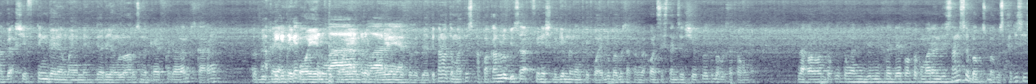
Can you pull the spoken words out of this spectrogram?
agak shifting gaya mainnya dari yang lu harus ngedrive ke dalam sekarang lebih kayak three point, three point, three point ya. gitu. Berarti kan otomatis apakah lu bisa finish the game dengan three point lu bagus atau enggak konsistensi shoot lu tuh bagus atau enggak. Nah kalau untuk hitungan Jimmy Fredette waktu kemarin di Suns ya bagus-bagus aja sih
